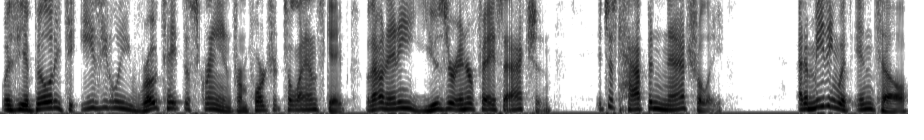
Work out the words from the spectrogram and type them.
was the ability to easily rotate the screen from portrait to landscape without any user interface action. It just happened naturally. At a meeting with Intel,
